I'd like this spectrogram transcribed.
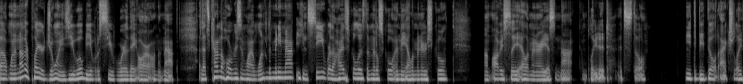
uh, when another player joins, you will be able to see where they are on the map. Uh, that's kind of the whole reason why I wanted the mini map. You can see where the high school is, the middle school, and the elementary school. Um, obviously, elementary is not completed. It's still need to be built, actually.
